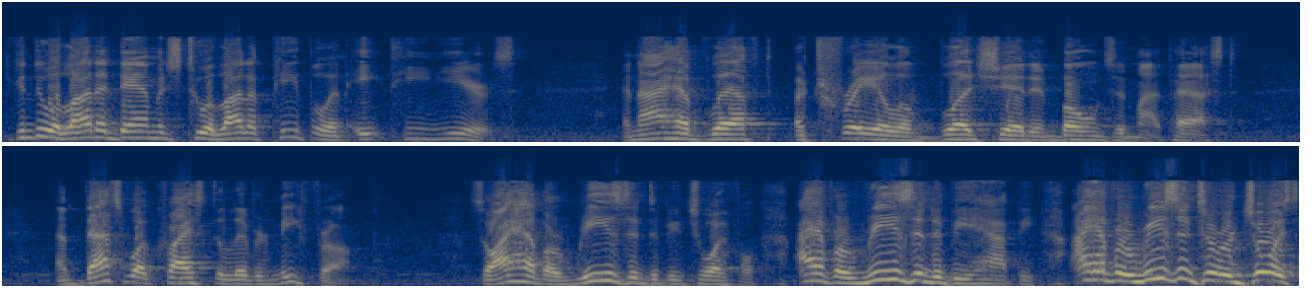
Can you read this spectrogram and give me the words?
You can do a lot of damage to a lot of people in 18 years. And I have left a trail of bloodshed and bones in my past. And that's what Christ delivered me from. So I have a reason to be joyful. I have a reason to be happy. I have a reason to rejoice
